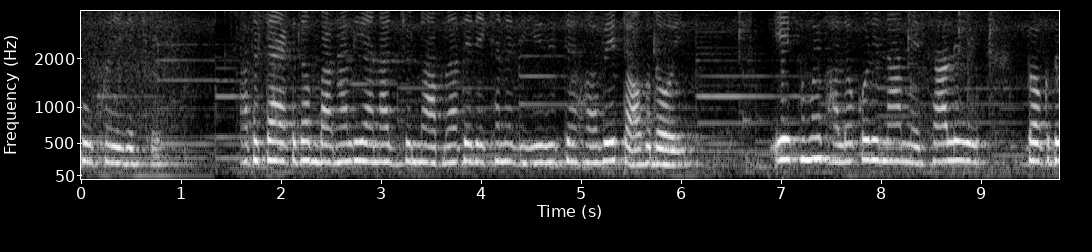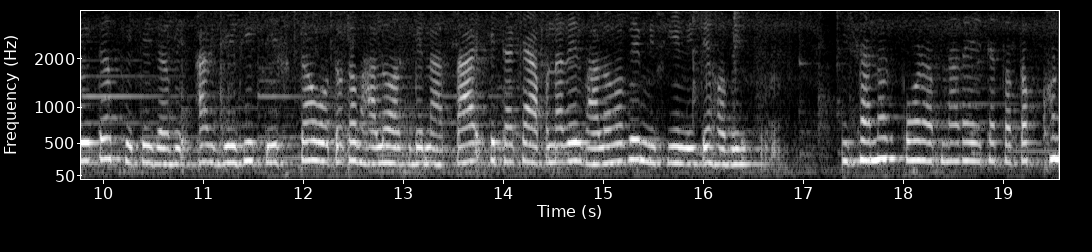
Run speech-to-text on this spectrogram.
কুক হয়ে গেছে। স্বাদটা একদম বাঙালি আনার জন্য আপনাদের এখানে দিয়ে দিতে হবে টক দই। এই সময় ভালো করে না মেশালে টক দইটা ফেটে যাবে আর গ্রেভির টেস্টটাও অতটা ভালো আসবে না। তাই এটাকে আপনাদের ভালোভাবে মিশিয়ে নিতে হবে। মিশানোর পর আপনারা এটা ততক্ষণ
